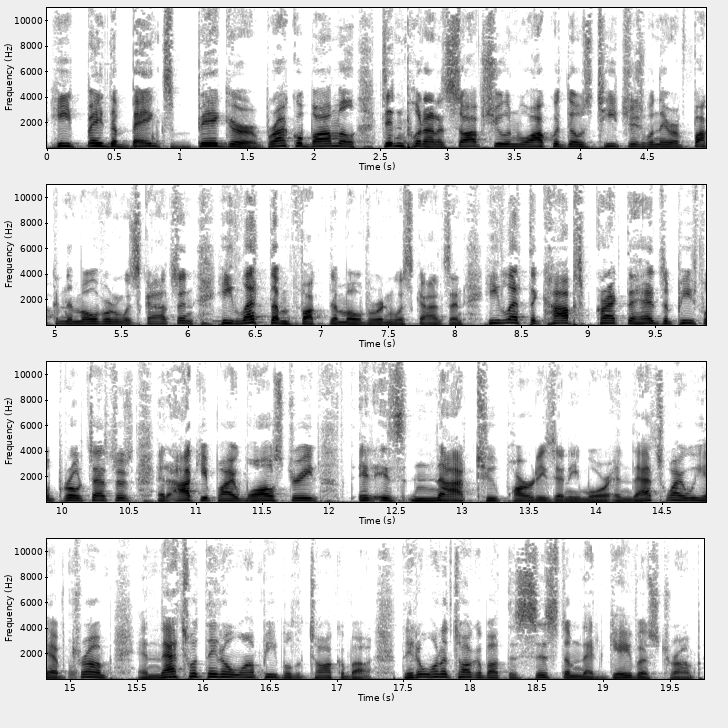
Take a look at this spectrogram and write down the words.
He made the banks bigger. Barack Obama didn't put on a soft shoe and walk with those teachers when they were fucking them over in Wisconsin. He let them fuck them over in Wisconsin. He let the cops crack the heads of peaceful protesters and occupy Wall Street. It is not two parties anymore, and that's why we have Trump. And that's what they don't want people to talk about. They don't want to talk about the system that gave us Trump.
